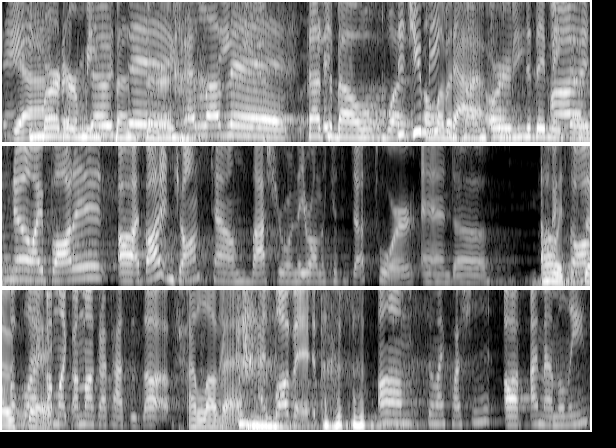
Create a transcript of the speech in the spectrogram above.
yeah, Murder that's me, so Spencer. sick. I love it. That's about what Did you make 11 that, times for or me? did they make Uh, those? no, I bought it. Uh, I bought it in Johnstown last year when they were on the Kiss of Death tour, and uh, Oh, it's saw so of, like, sick. I'm like, I'm not gonna pass this up. I love Like, it. I love it. um, so my question, is, uh, I'm Emily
